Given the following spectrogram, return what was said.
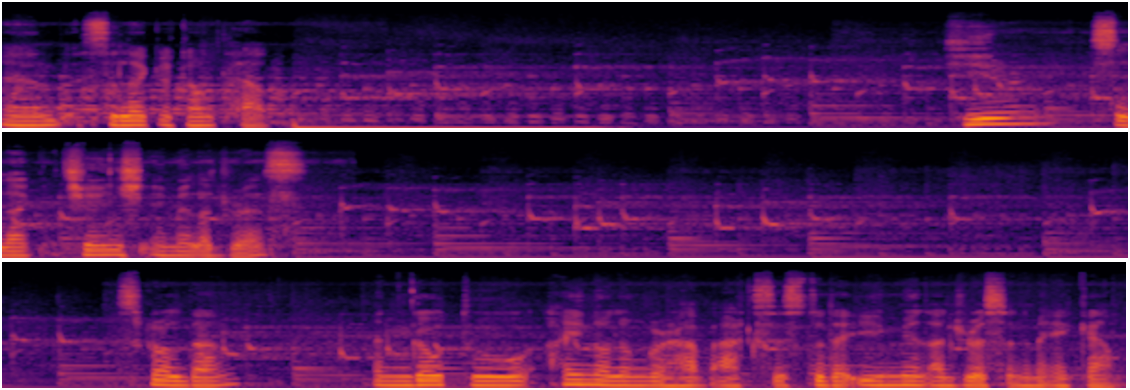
And select Account Help. Here, select Change Email Address. Scroll down and go to I no longer have access to the email address on my account.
